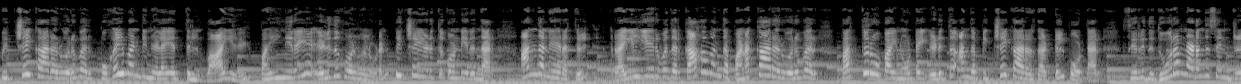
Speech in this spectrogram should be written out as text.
பிச்சைக்காரர் ஒருவர் புகைவண்டி நிலையத்தில் வாயில் பை நிறைய எழுதுகோள்களுடன் பிச்சை எடுத்துக் கொண்டிருந்தார். அந்த நேரத்தில் ரயில் ஏறுவதற்காக வந்த பணக்காரர் ஒருவர் பத்து ரூபாய் நோட்டை எடுத்து அந்த பிச்சைக்காரர் தட்டில் போட்டார். சிறிது தூரம் நடந்து சென்று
